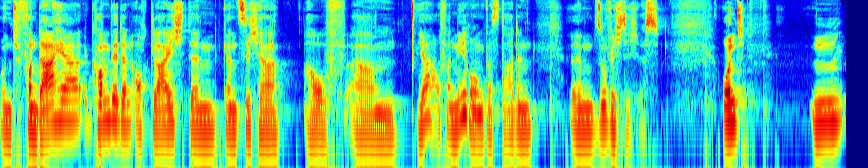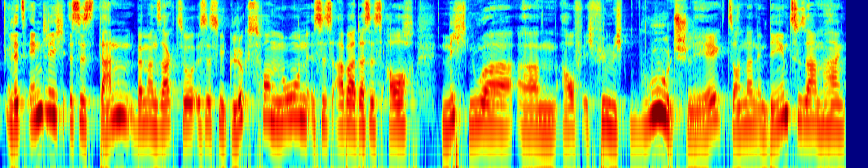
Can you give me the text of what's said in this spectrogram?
Und von daher kommen wir dann auch gleich dann ganz sicher auf, ähm, ja, auf Ernährung, was da denn ähm, so wichtig ist. Und letztendlich ist es dann, wenn man sagt, so ist es ein Glückshormon, ist es aber, dass es auch nicht nur ähm, auf ich fühle mich gut schlägt, sondern in dem Zusammenhang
